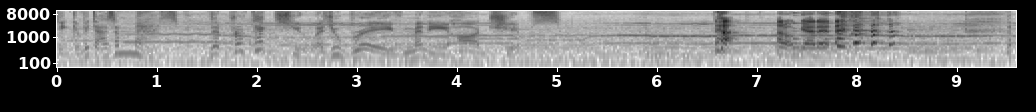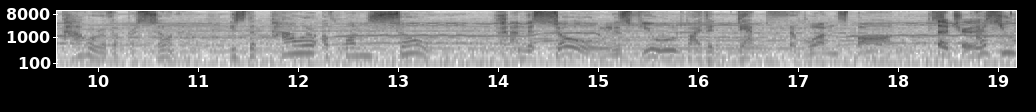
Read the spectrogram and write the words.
think of it as a mask that protects you as you brave many hardships. I don't get it. The power of a persona is the power of one's soul. And the soul is fueled by the depth of one's bond. So true. As you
